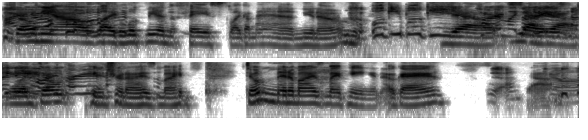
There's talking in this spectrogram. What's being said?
throw me out, like look me in the face like a man, you know? Oogie boogie. Yeah. Heart, like, yeah, yeah. it's not a They're like, don't patronize my don't minimize my pain, okay? Yeah. Yeah. Yeah.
